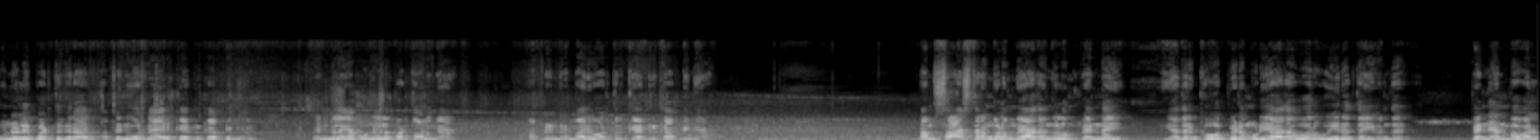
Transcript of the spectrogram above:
முன்னிலைப்படுத்துகிறார் அப்படின்னு ஒரு நேயர் கேட்டிருக்கா அப்படிங்க பெண்களை ஏன் முன்னிலைப்படுத்தணுங்க அப்படின்ற மாதிரி ஒருத்தர் கேட்டிருக்கா அப்படிங்க நம் சாஸ்திரங்களும் வேதங்களும் பெண்ணை எதற்கு ஒப்பிட முடியாத ஒரு உயிரத்தை வந்து பெண் என்பவள்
